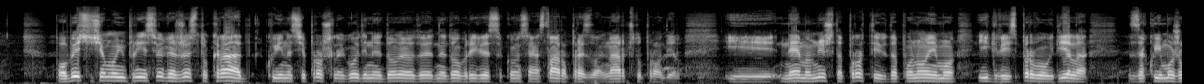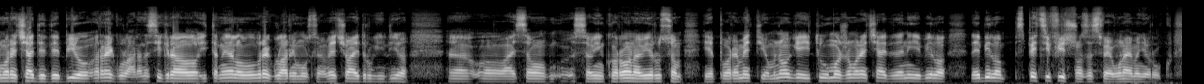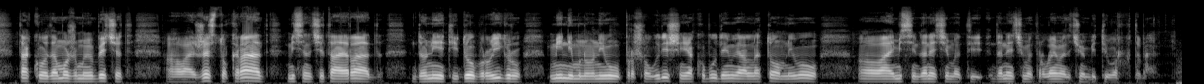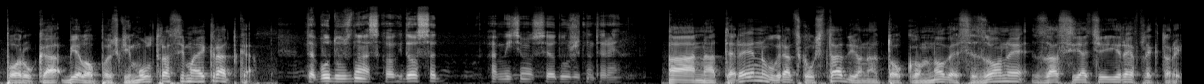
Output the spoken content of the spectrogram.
Pobeći ćemo im prije svega žestok rad koji nas je prošle godine doveo do jedne dobre igre sa kojom sam ja stvarno prezvaljen, naročito u prvom dijelu. I nemam ništa protiv da ponovimo igre iz prvog dijela za koji možemo reći ajde da je bio regularan, da se igrao i treniralo u regularnim uslovima. Već ovaj drugi dio eh, ovaj, sa, ovom, sa ovim koronavirusom je poremetio mnoge i tu možemo reći ajde da nije bilo, da je bilo specifično za sve u najmanju ruku. Tako da možemo i obećati ovaj, žestok rad, mislim da će taj rad donijeti dobru igru, minimum nivou prošlogodišnje i ako budemo igrali na tom nivou, ovaj, mislim da neće imati, da neće imati problema da ćemo biti u vrhu tabela. Poruka bjelopojskim ultrasima je kratka. Da budu uz nas kao i do sad, a mi ćemo se odužiti na terenu. A na terenu gradskog stadiona tokom nove sezone zasijaće i reflektori.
